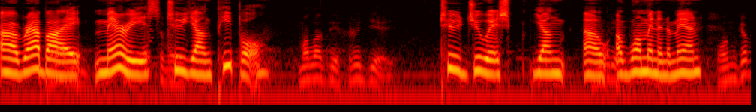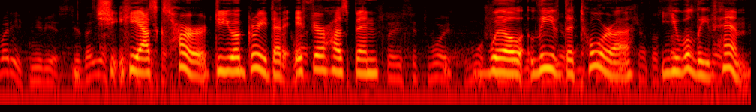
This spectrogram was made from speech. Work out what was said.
a rabbi marries two young people, two Jewish young uh, a woman and a man, she, he asks her, "Do you agree that if your husband will leave the Torah, you will leave him?"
